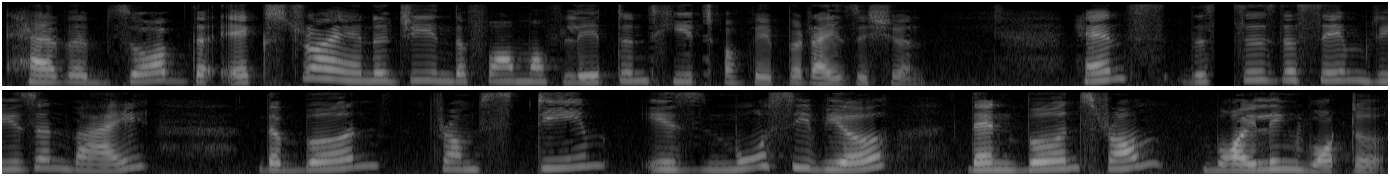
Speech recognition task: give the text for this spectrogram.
have absorbed the extra energy in the form of latent heat of vaporization. Hence, this is the same reason why the burn from steam is more severe than burns from boiling water.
